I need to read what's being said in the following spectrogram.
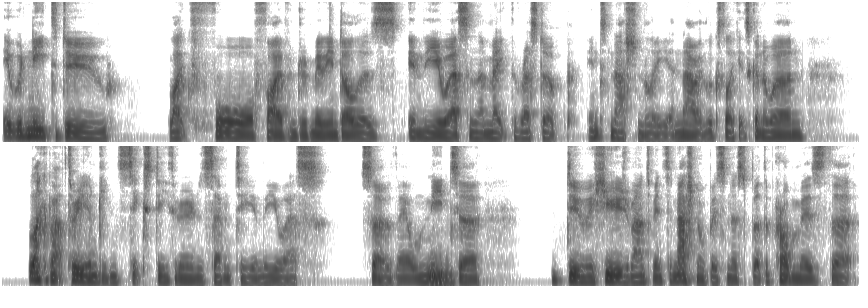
It would need to do like four five hundred million dollars in the US and then make the rest up internationally. And now it looks like it's going to earn like about 360 370 in the US so they'll need Mhm. to do a huge amount of international business but the problem is that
